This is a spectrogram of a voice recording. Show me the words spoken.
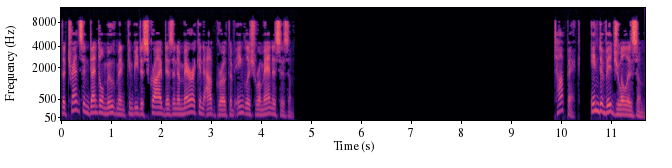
The Transcendental movement can be described as an American outgrowth of English Romanticism. Individualism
